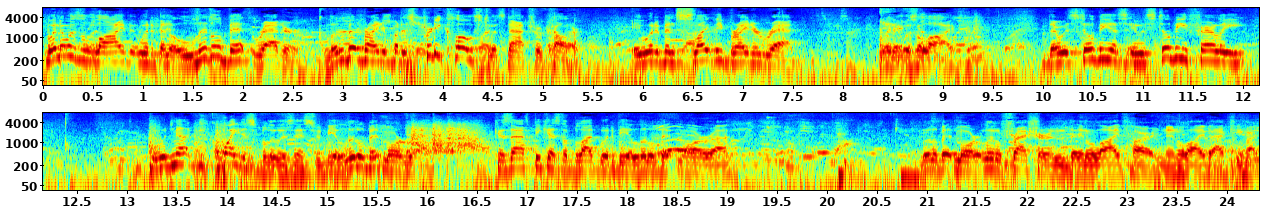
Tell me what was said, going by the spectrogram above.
when it was alive, it would have been a little bit redder, a little bit brighter, but it's pretty close to its natural color. It would have been slightly brighter red when it was alive. There would still be a, it would still be fairly. It would not be quite as blue as this. It would be a little bit more red, because that's because the blood would be a little bit more. Uh, a little bit more, a little fresher in, in a live heart and in a live acting heart.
